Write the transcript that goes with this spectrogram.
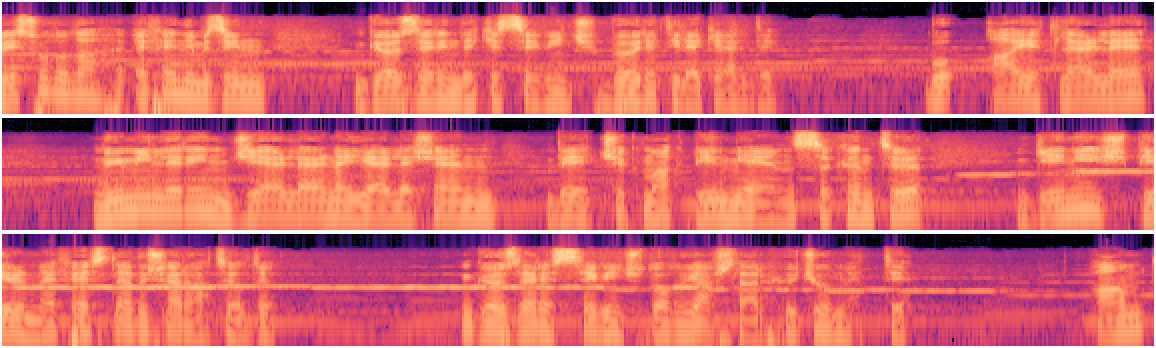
Resulullah Efendimizin gözlerindeki sevinç böyle dile geldi. Bu ayetlerle müminlerin ciğerlerine yerleşen ve çıkmak bilmeyen sıkıntı geniş bir nefesle dışarı atıldı. Gözlere sevinç dolu yaşlar hücum etti. Hamd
